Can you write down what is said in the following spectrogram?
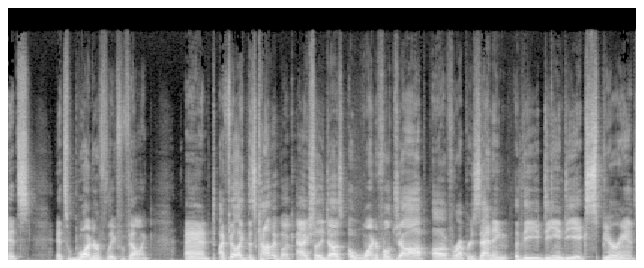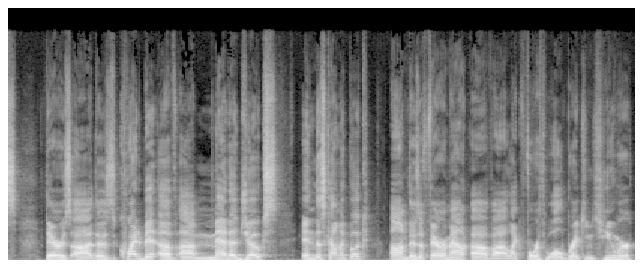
It's it's wonderfully fulfilling. And I feel like this comic book actually does a wonderful job of representing the D&D experience. There's uh, there's quite a bit of uh, meta jokes in this comic book. Um, there's a fair amount of uh, like fourth wall breaking humor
